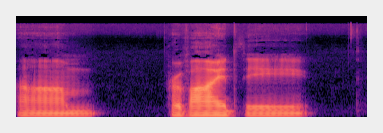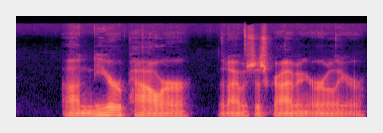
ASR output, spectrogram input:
um, provide the uh, near power that I was describing earlier.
